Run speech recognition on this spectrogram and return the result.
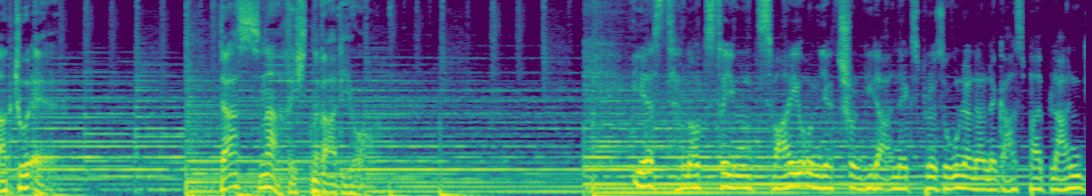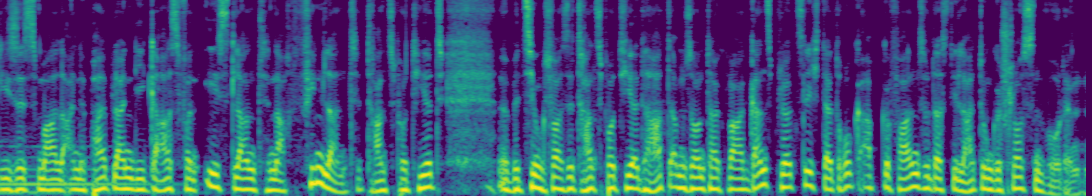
aktuell. Das Nachrichtenradio. Erst Nord Stream 2 und jetzt schon wieder eine Explosion an einer Gaspipeline. Dieses Mal eine Pipeline, die Gas von Estland nach Finnland transportiert äh, bzw. transportiert hat. Am Sonntag war ganz plötzlich der Druck abgefallen, sodass die Leitung geschlossen wurde.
